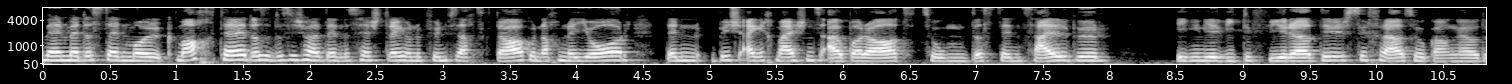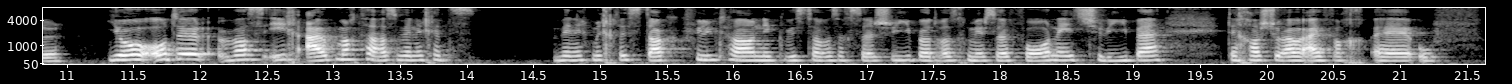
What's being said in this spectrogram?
wenn man das dann mal gemacht hat, also das ist halt dann, das hast 365 Tage und nach einem Jahr, dann bist du eigentlich meistens auch bereit, um das dann selber irgendwie weiterzuführen. Dir ist sicher auch so gegangen, oder? Ja, oder was ich auch gemacht habe, also wenn ich jetzt, wenn ich mich ein bisschen stuck gefühlt habe und nicht gewusst habe, was ich soll schreiben oder was ich mir soll vornehmen zu schreiben, dann kannst du auch einfach äh, auf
